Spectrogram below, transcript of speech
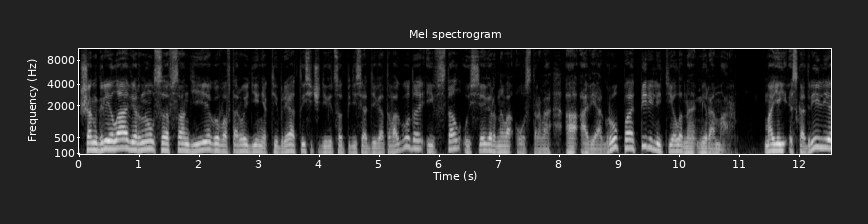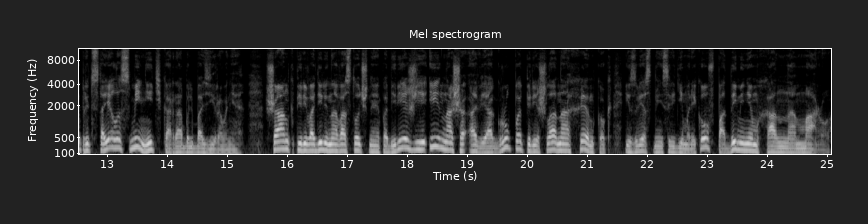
Шангрила вернулся в Сан-Диего во второй день октября 1959 года и встал у Северного острова, а авиагруппа перелетела на Мирамар. Моей эскадрилье предстояло сменить корабль базирования. Шанг переводили на восточное побережье, и наша авиагруппа перешла на Хэнкок, известный среди моряков под именем Ханна Маро.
